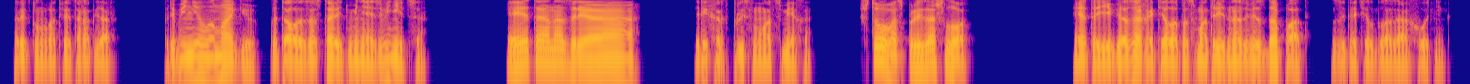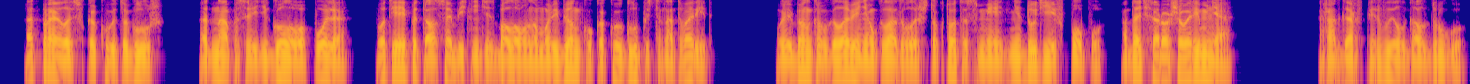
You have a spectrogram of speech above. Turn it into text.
— рыкнул в ответ Радгар. «Применила магию, пыталась заставить меня извиниться». «Это она зря...» Рихард прыснул от смеха. «Что у вас произошло?» «Эта ягоза хотела посмотреть на звездопад», — закатил глаза охотник. «Отправилась в какую-то глушь. Одна посреди голого поля. Вот я и пытался объяснить избалованному ребенку, какую глупость она творит. У ребенка в голове не укладывалось, что кто-то смеет не дуть ей в попу, а дать хорошего ремня. Радгар впервые лгал другу.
